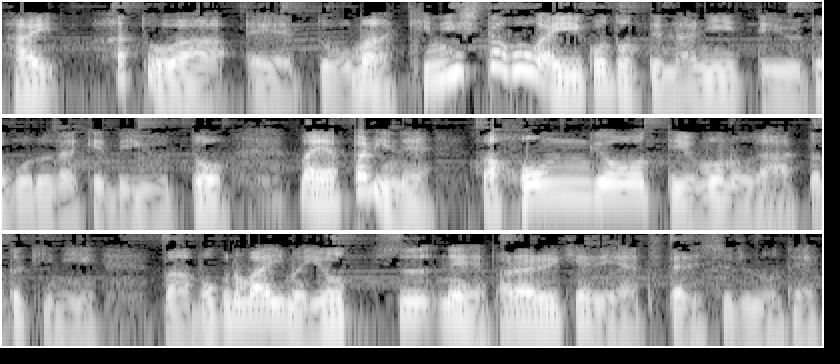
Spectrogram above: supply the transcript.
はい。あとは、えっ、ー、と、まあ、気にした方がいいことって何っていうところだけで言うと、まあ、やっぱりね、まあ、本業っていうものがあった時に、まあ、僕の場合今4つね、パラレルキャリアやってたりするので、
